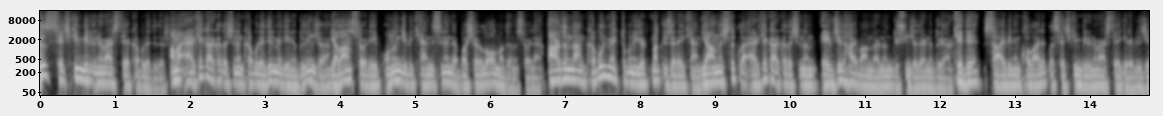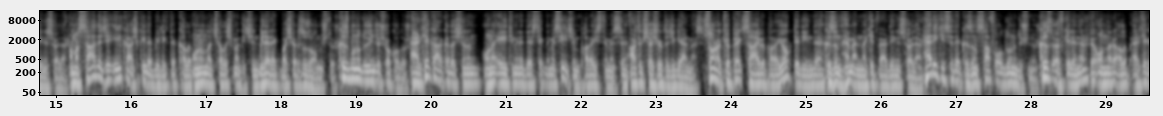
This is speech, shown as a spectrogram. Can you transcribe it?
Kız seçkin bir üniversiteye kabul edilir. Ama erkek arkadaşının kabul edilmediğini duyunca yalan söyleyip onun gibi kendisinin de başarılı olmadığını söyler. Ardından kabul mektubunu yırtmak üzereyken yanlışlıkla erkek arkadaşının evcil hayvanlarının düşüncelerini duyar. Kedi sahibinin kolaylıkla seçkin bir üniversiteye girebileceğini söyler. Ama sadece ilk aşkıyla birlikte kalıp onunla çalışmak için bilerek başarısız olmuştur. Kız bunu duyunca şok olur. Erkek arkadaşının ona eğitimini desteklemesi için para istemesi artık şaşırtıcı gelmez. Sonra köpek sahibi para yok dediğinde kızın hemen nakit verdiğini söyler. Her ikisi de kızın saf olduğunu düşünür. Kız öfkelenir ve onları alıp erkek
